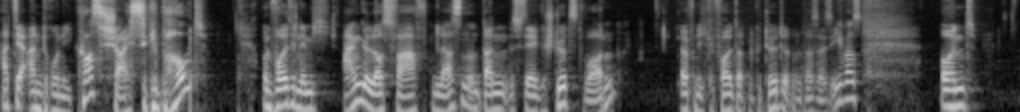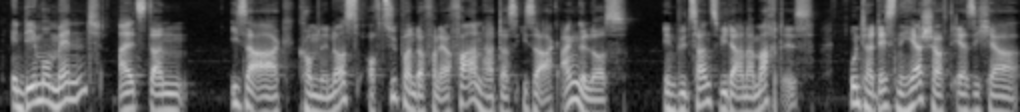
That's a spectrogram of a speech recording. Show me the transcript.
hat der Andronikos Scheiße gebaut und wollte nämlich Angelos verhaften lassen und dann ist der gestürzt worden, öffentlich gefoltert und getötet und was weiß ich was. Und in dem Moment, als dann Isaak Komnenos auf Zypern davon erfahren hat, dass Isaak Angelos in Byzanz wieder an der Macht ist, unter dessen Herrschaft er sich ja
